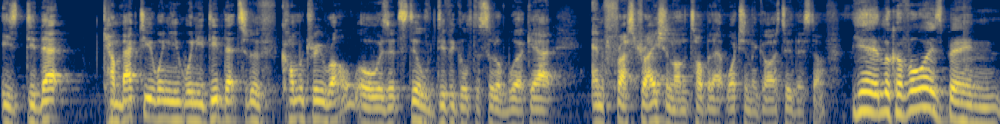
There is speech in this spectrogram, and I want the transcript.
Is, did that come back to you when you, when you did that sort of commentary role, or was it still difficult to sort of work out? And frustration on top of that watching the guys do their stuff? Yeah, look, I've always been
